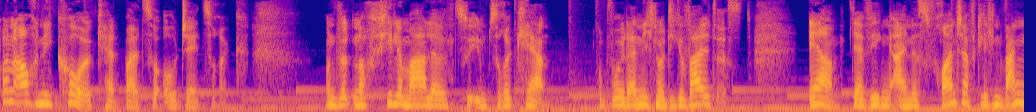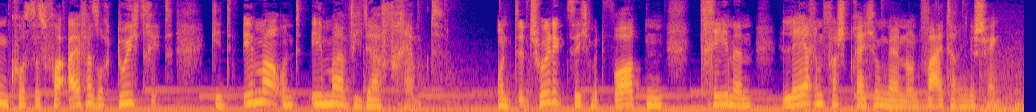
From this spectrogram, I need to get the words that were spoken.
Und auch Nicole kehrt bald zu OJ zurück. Und wird noch viele Male zu ihm zurückkehren. Obwohl da nicht nur die Gewalt ist. Er, der wegen eines freundschaftlichen Wangenkusses vor Eifersucht durchdreht, geht immer und immer wieder fremd. Und entschuldigt sich mit Worten, Tränen, leeren Versprechungen und weiteren Geschenken.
